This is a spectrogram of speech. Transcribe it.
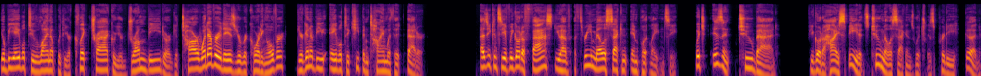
you'll be able to line up with your click track or your drum beat or guitar, whatever it is you're recording over, you're going to be able to keep in time with it better. As you can see, if we go to fast, you have a 3 millisecond input latency, which isn't too bad. If you go to high speed, it's 2 milliseconds, which is pretty good.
